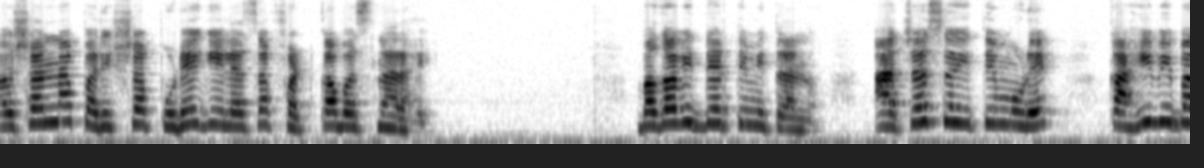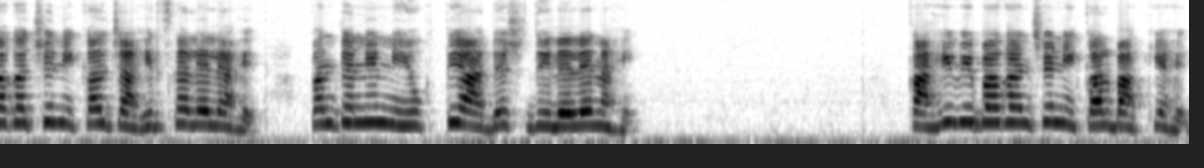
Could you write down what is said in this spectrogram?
अशांना परीक्षा पुढे गेल्याचा फटका बसणार आहे. बघा विद्यार्थी मित्रांनो आचारसंहितेमुळे काही विभागाचे निकाल जाहीर झालेले आहेत पण त्यांनी नियुक्ती आदेश दिलेले नाही. काही विभागांचे निकाल बाकी आहेत.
